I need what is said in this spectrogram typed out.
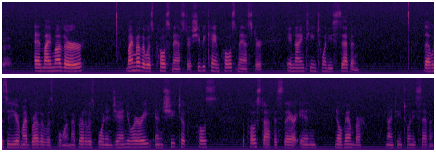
go ahead. And my mother my mother was postmaster. She became postmaster in 1927 that was the year my brother was born. My brother was born in january and she took post the post office there in november 1927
